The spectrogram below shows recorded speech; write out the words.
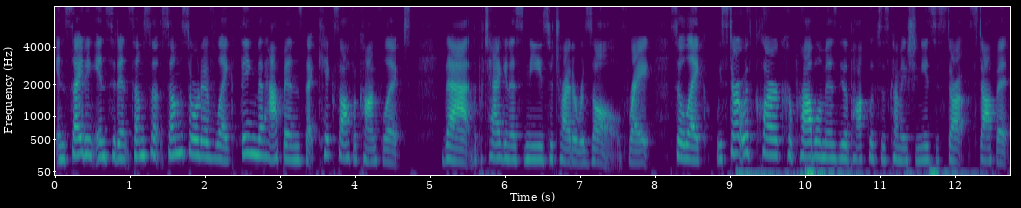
inciting incident some some sort of like thing that happens that kicks off a conflict that the protagonist needs to try to resolve, right? So like we start with Clarke, her problem is the apocalypse is coming, she needs to stop stop it.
